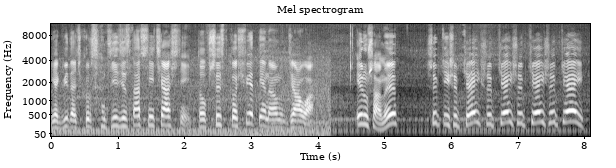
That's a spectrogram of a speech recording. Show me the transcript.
Jak widać, kursant jedzie znacznie ciaśniej. To wszystko świetnie nam działa. I ruszamy. Szybciej, szybciej, szybciej, szybciej, szybciej.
